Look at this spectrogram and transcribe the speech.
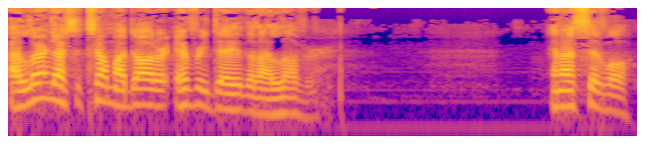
I learned I should tell my daughter every day that I love her." And I said, "Well,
